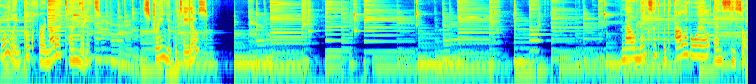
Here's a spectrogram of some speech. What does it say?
boiling, cook for another 10 minutes. Strain your potatoes Now mix it with olive oil and sea salt.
